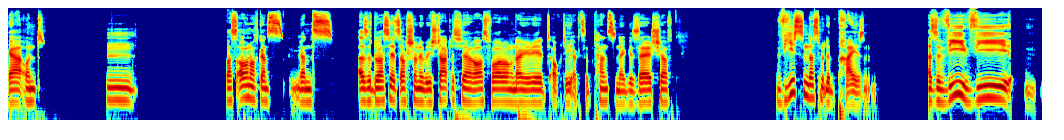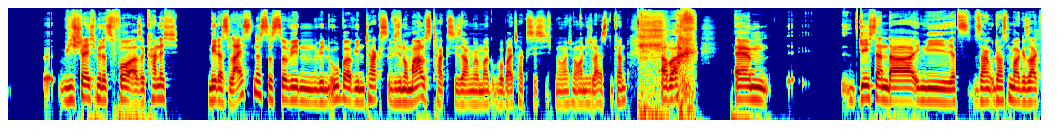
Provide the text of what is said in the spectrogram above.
Ja, und mh, was auch noch ganz, ganz, also du hast jetzt auch schon über die staatliche Herausforderung da geredet, auch die Akzeptanz in der Gesellschaft. Wie ist denn das mit den Preisen? Also wie, wie, wie stelle ich mir das vor? Also kann ich mir das leisten? Ist das so wie ein, wie ein Uber, wie ein Taxi, wie ein normales Taxi, sagen wir mal, wobei Taxis ich mir manchmal auch nicht leisten kann. Aber ähm, gehe ich dann da irgendwie jetzt sagen, du hast mal gesagt,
